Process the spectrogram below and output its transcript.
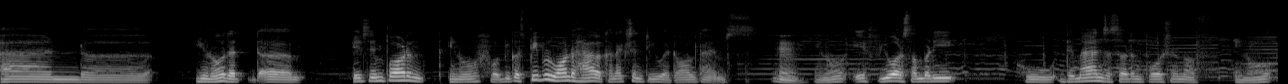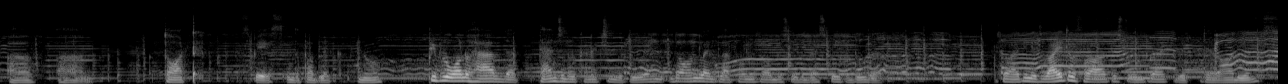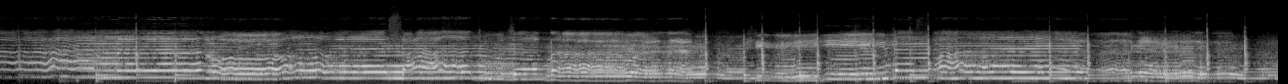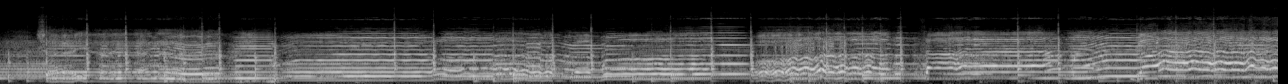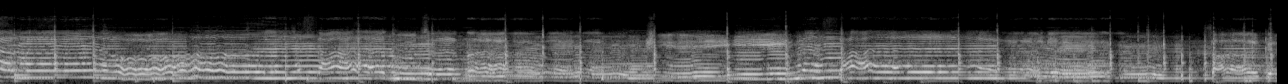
and uh, you know that um it's important you know for because people want to have a connection to you at all times Mm. you know if you are somebody who demands a certain portion of you know of um, thought space in the public you know people want to have that tangible connection with you and the online platform is obviously the best way to do that so i think it's vital for artists to interact with their audience oh.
